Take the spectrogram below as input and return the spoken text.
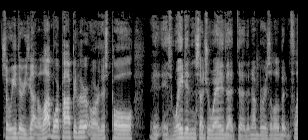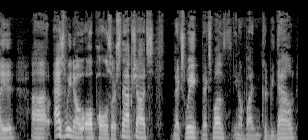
So either he's gotten a lot more popular or this poll is weighted in such a way that uh, the number is a little bit inflated. Uh, as we know, all polls are snapshots next week, next month, you know, Biden could be down.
